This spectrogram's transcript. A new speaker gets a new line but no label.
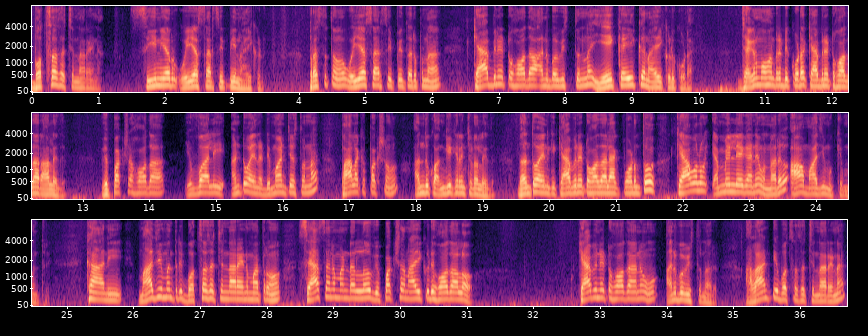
Botsa Satyanarayana senior YSRCP నాయకుడు. ప్రస్తుతం వైఎస్ఆర్సీపీ తరపున క్యాబినెట్ హోదా అనుభవిస్తున్న ఏకైక నాయకుడు కూడా. జగన్మోహన్ రెడ్డి కూడా క్యాబినెట్ హోదా రాలేదు. విపక్ష హోదా ఇవ్వాలి అంటూ ఆయన డిమాండ్ చేస్తున్న పాలకపక్షం అందుకు అంగీకరించడం లేదు. దాంతో ఆయనకి క్యాబినెట్ హోదా లేకపోవడంతో కేవలం ఎమ్మెల్యేగానే ఉన్నారు ఆ మాజీ ముఖ్యమంత్రి. కానీ మాజీ మంత్రి బొత్స సత్యనారాయణ మాత్రం శాసనమండలిలో విపక్ష నాయకుడి హోదాలో క్యాబినెట్ హోదాను అనుభవిస్తున్నారు. అలాంటి బొత్స సత్యనారాయణ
